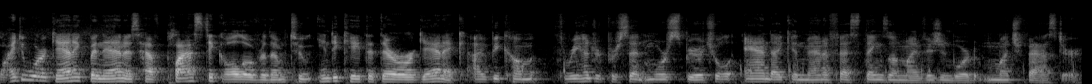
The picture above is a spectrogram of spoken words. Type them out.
Why do organic bananas have plastic all over them to indicate that they're organic? I've become 300% more spiritual and I can manifest things on my vision board much faster.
